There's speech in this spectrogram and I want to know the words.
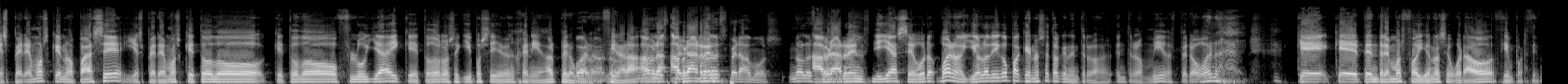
esperemos que no pase, y esperemos que todo, que todo fluya y que todos los equipos se lleven genial. Pero bueno, al final habrá, lo esperamos, no lo habrá rencillas seguro. Bueno, yo lo digo para que no se toquen entre los, entre los míos, pero bueno, que, que tendremos follón asegurado 100%.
